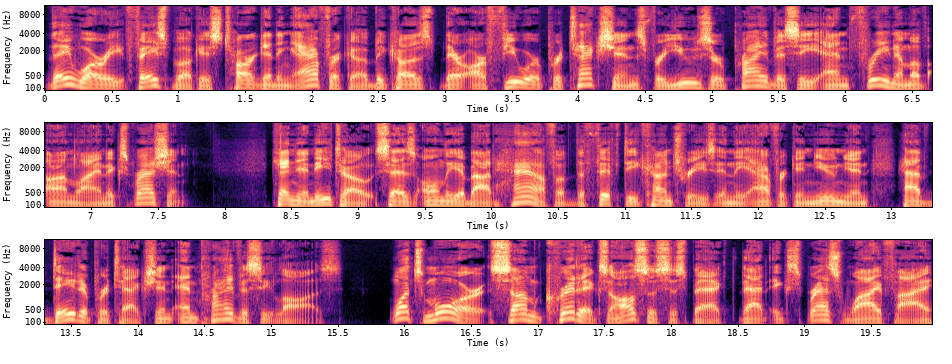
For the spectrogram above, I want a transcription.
they worry Facebook is targeting Africa because there are fewer protections for user privacy and freedom of online expression. Kenyanito says only about half of the 50 countries in the African Union have data protection and privacy laws. What's more, some critics also suspect that Express Wi Fi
